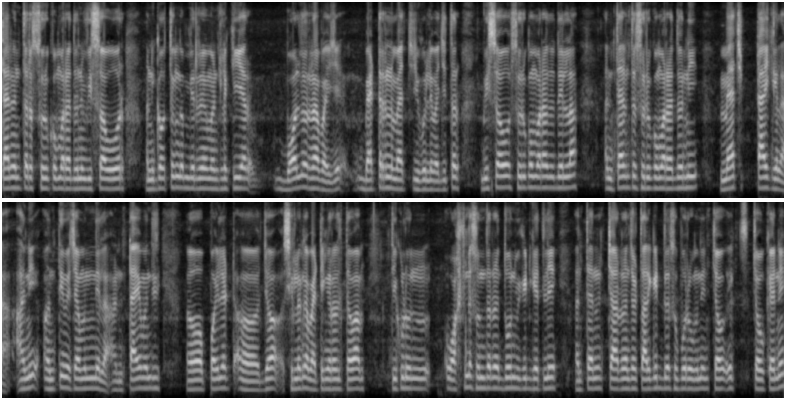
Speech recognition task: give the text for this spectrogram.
त्यानंतर सूर्यकुमार यादवने विसावा ओव्हर आणि गौतम गंभीरने म्हटलं की यार बॉलर ना पाहिजे. बॅटरनं मॅच जिंकवली पाहिजे. तर विसावा सूर्यकुमार यादव दिला आणि त्यानंतर सूर्यकुमार यादवनी मॅच टाय केला आणि अंतिम याच्यामध्ये नेला. आणि टायमध्ये पहिल्या जेव्हा श्रीलंका बॅटिंग करायला तेव्हा तिकडून वॉशिंग्टन सुंदरने दोन विकेट घेतले आणि त्यानं चार रनचं टार्गेट दिलं सुपर ओव्हरमध्ये चौ एक चौक्याने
